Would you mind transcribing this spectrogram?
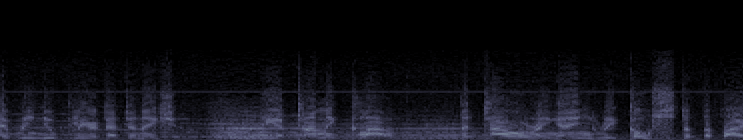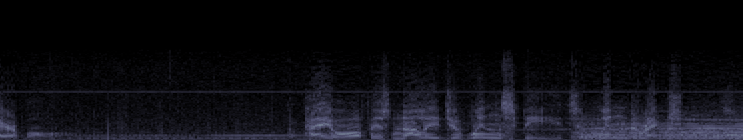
every nuclear detonation. The atomic cloud, the towering, angry ghost of the fireball. The payoff is knowledge of wind speeds and wind directions.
